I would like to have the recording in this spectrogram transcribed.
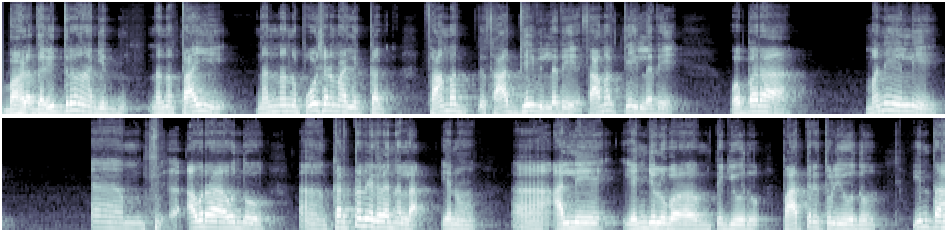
ಬಹಳ ದರಿದ್ರನಾಗಿದ್ದ ನನ್ನ ತಾಯಿ ನನ್ನನ್ನು ಪೋಷಣೆ ಮಾಡಲಿಕ್ಕೆ ಸಾಮರ್ಥ್ ಸಾಧ್ಯವಿಲ್ಲದೆ, ಸಾಮರ್ಥ್ಯ ಇಲ್ಲದೆ ಒಬ್ಬರ ಮನೆಯಲ್ಲಿ ಅವರ ಒಂದು ಕರ್ತವ್ಯಗಳನ್ನೆಲ್ಲ ಏನು ಅಲ್ಲಿ ಎಂಜಲು ಬ, ತೆಗೆಯುವುದು, ಪಾತ್ರೆ ತುಳಿಯುವುದು, ಇಂತಹ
